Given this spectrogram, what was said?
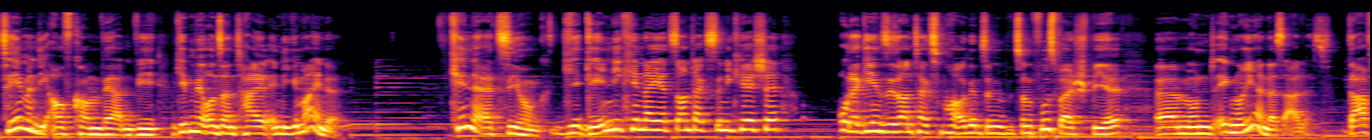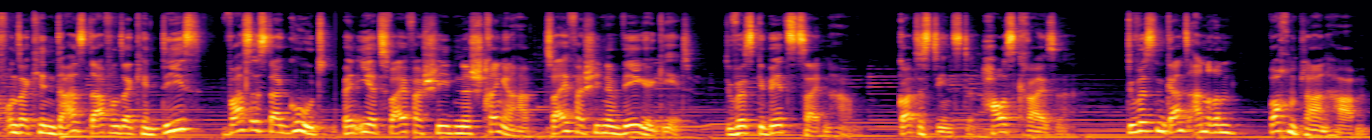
Themen, die aufkommen werden, wie geben wir unseren Teil in die Gemeinde. Kindererziehung. Gehen die Kinder jetzt sonntags in die Kirche oder gehen sie sonntags morgens zum Fußballspiel ähm, und ignorieren das alles? Darf unser Kind das? Darf unser Kind dies? Was ist da gut, wenn ihr zwei verschiedene Stränge habt, zwei verschiedene Wege geht? Du wirst Gebetszeiten haben. Gottesdienste, Hauskreise. Du wirst einen ganz anderen Wochenplan haben.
